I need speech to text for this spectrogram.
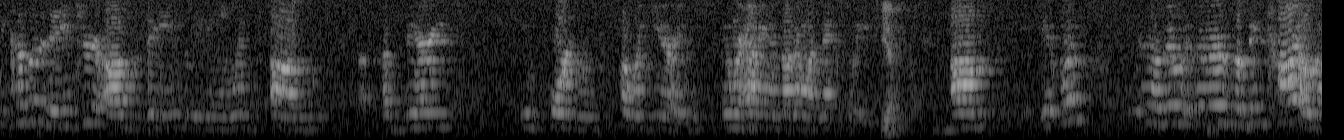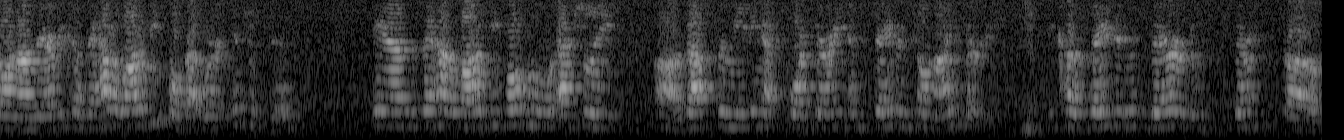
because of the nature of the meeting with, um, a a very important public hearing, and we're having another one next week. Yep. Um, it was, you know, there, there was a big trial going on there because they had a lot of people that were interested. And they had a lot of people who actually, uh, got to the meeting at four thirty and stayed until nine thirty. Yeah. Because they didn't, their, their, uh,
